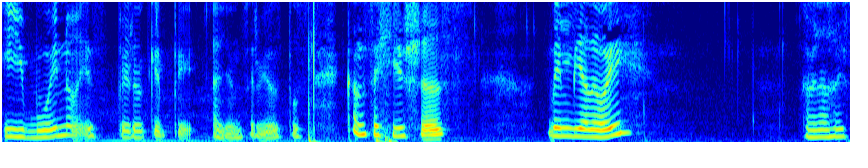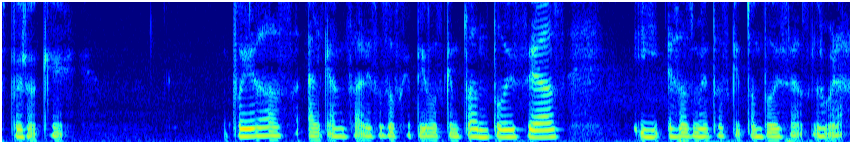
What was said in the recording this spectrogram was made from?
y bueno, espero que te hayan servido estos consejillos del día de hoy. La verdad espero que puedas alcanzar esos objetivos que tanto deseas y esas metas que tanto deseas lograr,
